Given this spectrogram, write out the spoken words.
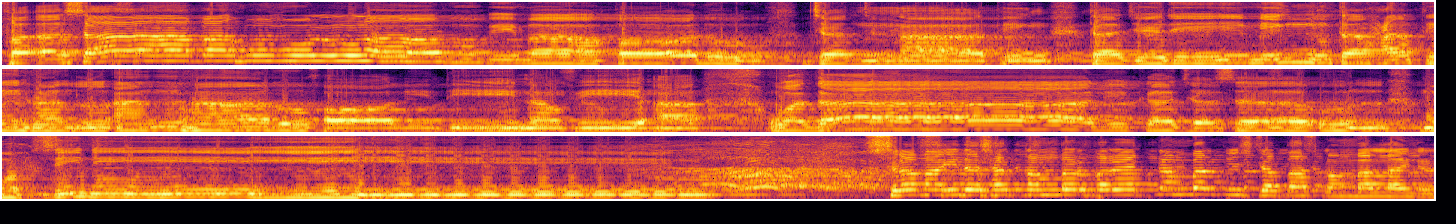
فأصابهم الله بما قالوا جنات تجري من تحتها الأنهار خالدين فيها وذلك جزاء المحسنين. এক নম্বর পৃষ্ঠা, পাঁচ নম্বর লাইনের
